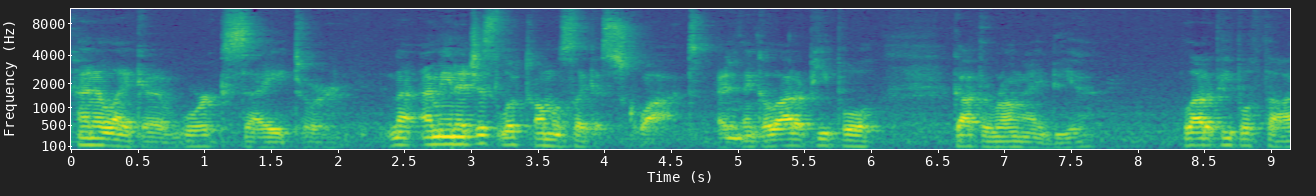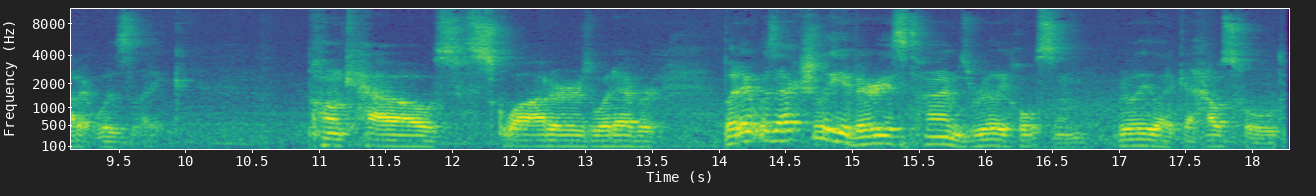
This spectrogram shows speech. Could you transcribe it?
kind of like a work site or not. I mean, it just looked almost like a squat. Mm-hmm. I think a lot of people got the wrong idea. A lot of people thought it was like punk house, squatters, whatever. But it was actually at various times really wholesome, really like a household.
